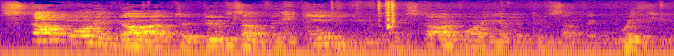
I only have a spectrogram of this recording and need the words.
Stop wanting God to do something in you and start wanting Him to do something with you.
